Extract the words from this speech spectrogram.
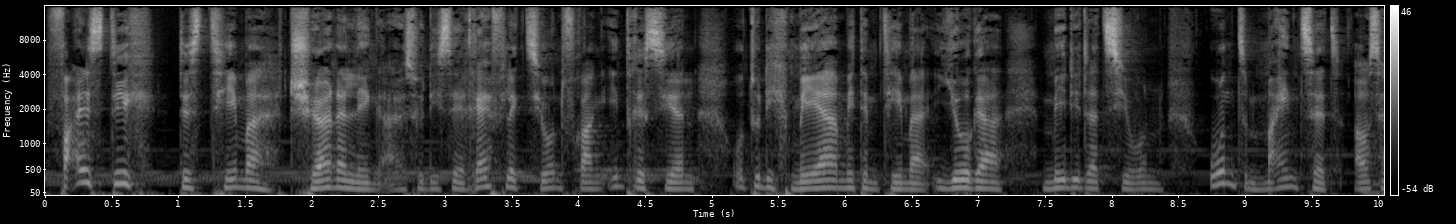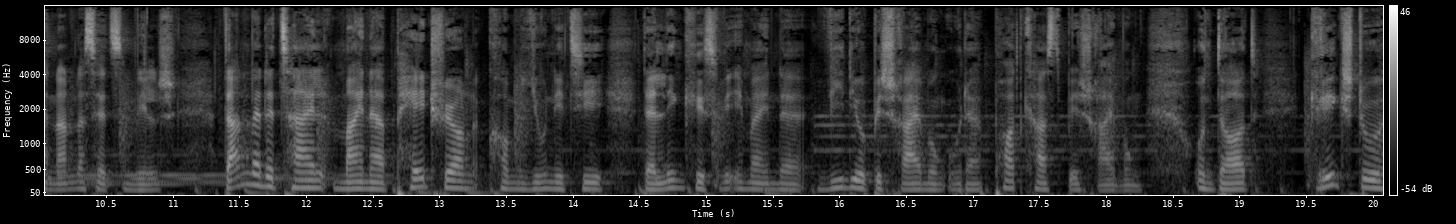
Falls dich das Thema Journaling, also diese Reflexionsfragen interessieren und du dich mehr mit dem Thema Yoga, Meditation und Mindset auseinandersetzen willst, dann werde Teil meiner Patreon Community. Der Link ist wie immer in der Videobeschreibung oder Podcast-Beschreibung und dort kriegst du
